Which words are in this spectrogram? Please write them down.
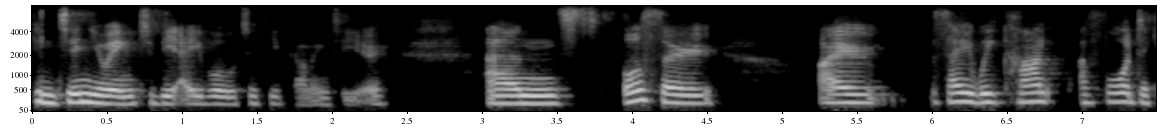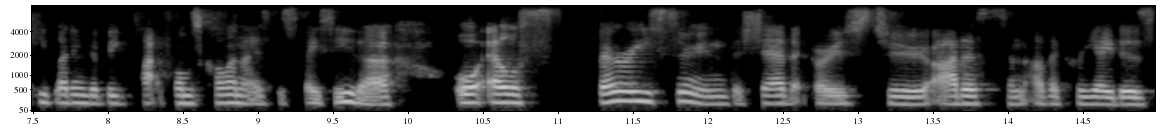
continuing to be able to keep coming to you. And also, I say we can't afford to keep letting the big platforms colonize the space either, or else very soon the share that goes to artists and other creators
